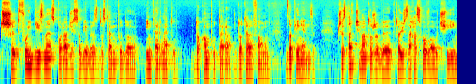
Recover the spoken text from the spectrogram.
czy Twój biznes poradzi sobie bez dostępu do internetu, do komputera, do telefonu, do pieniędzy. Czy stać na to, żeby ktoś zahasłował Ci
